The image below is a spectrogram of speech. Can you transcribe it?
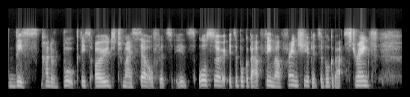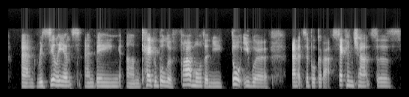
this kind of book, this ode to myself. It's it's also it's a book about female friendship. It's a book about strength and resilience and being um, capable of far more than you thought you were. And it's a book about second chances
